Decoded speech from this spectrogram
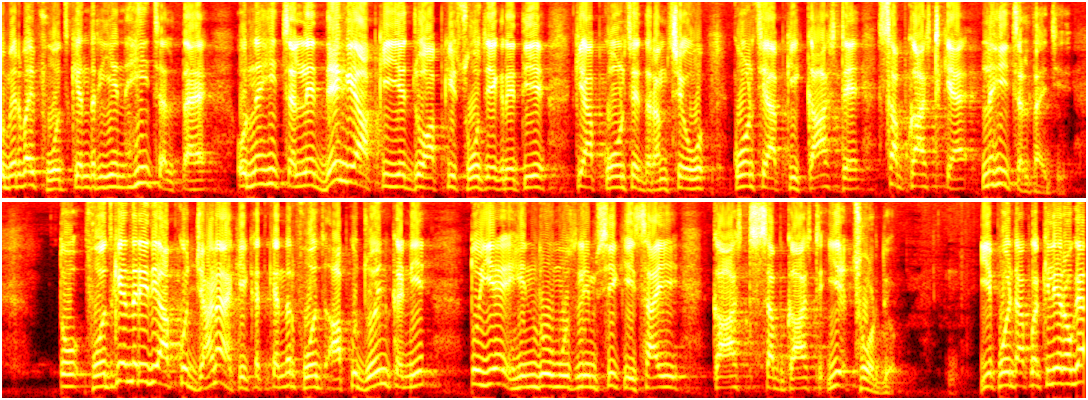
तो मेरे भाई, फौज के अंदर ये नहीं चलता है और नहीं चलने देंगे आपकी ये जो आपकी सोच एक रहती है कि आप कौन से धर्म से हो, कौन से आपकी कास्ट है, सब कास्ट क्या है, नहीं चलता है चीज़। तो फौज के अंदर यदि आपको जाना हकीकत के अंदर फौज आपको ज्वाइन करनी है तो ये हिंदू, मुस्लिम, सिख, ईसाई, कास्ट, सब कास्ट, ये छोड़ दो। ये पॉइंट आपका क्लियर हो गया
